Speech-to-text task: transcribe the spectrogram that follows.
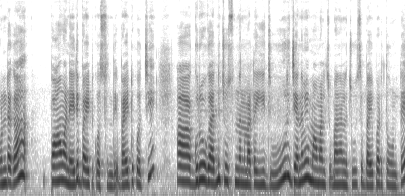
ఉండగా పాము అనేది బయటకు వస్తుంది బయటకు వచ్చి ఆ గురువు గారిని చూస్తుందనమాట ఈ ఊరి జనమే మమ్మల్ని చూ- మనల్ని చూసి భయపడుతూ ఉంటే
